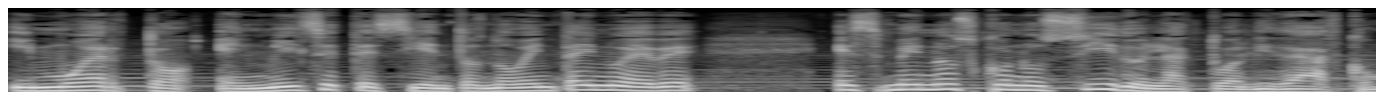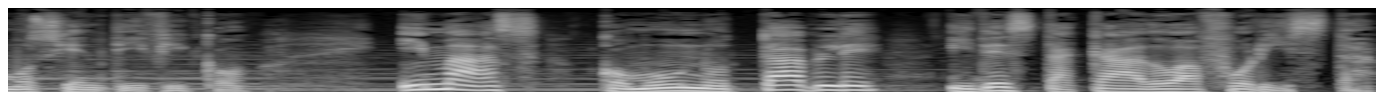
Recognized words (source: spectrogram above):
y muerto en 1799, es menos conocido en la actualidad como científico y más como un notable y destacado aforista.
